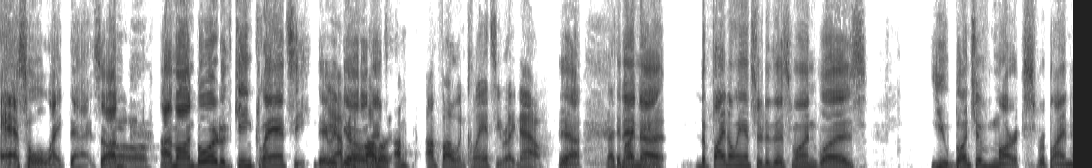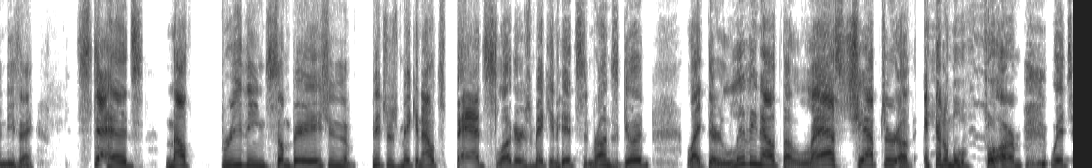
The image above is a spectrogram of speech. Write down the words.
asshole like that. So I'm Oh. I'm on board with King Clancy. There yeah, I'm we go. follow. I'm I'm following Clancy right now. yeah. That's and then uh, the final answer to this one was you bunch of marks replying to Nise, stat heads, mouth breathing, some variation of pitchers making outs bad, sluggers making hits and runs good, like they're living out the last chapter of Animal Farm, which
